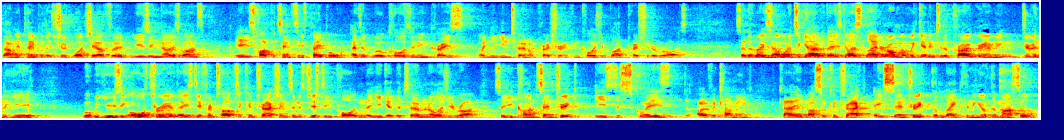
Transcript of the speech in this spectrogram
The only people that should watch out for using those ones is hypertensive people as it will cause an increase on your internal pressure and can cause your blood pressure to rise. So the reason I wanted to go over these guys, later on when we get into the programming during the year, we'll be using all three of these different types of contractions and it's just important that you get the terminology right. So your concentric is the squeeze, the overcoming, okay, muscle contract, eccentric, the lengthening of the muscle,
